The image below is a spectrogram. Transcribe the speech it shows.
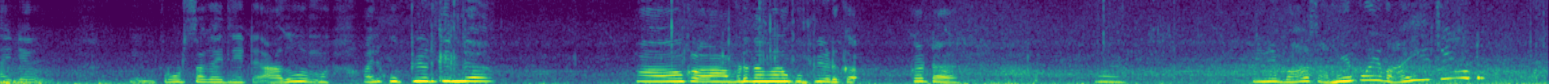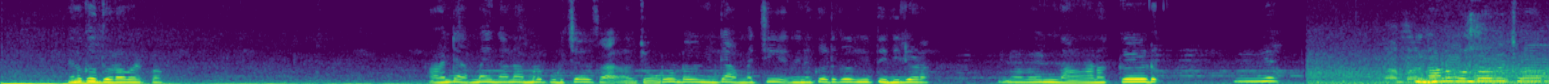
അതിന്റെ ഫ്രൂട്ട്സൊക്കെ അരിഞ്ഞിട്ട്. അതും അതിന് കുപ്പി എടുക്കില്ല. ആ അവിടെ നിന്ന് അങ്ങനെ കുപ്പി എടുക്കാം. കേട്ടോ? പിന്നെ വാ സമയം പോയി. വായിച്ചേ ഇങ്ങോട്ട്. നിനക്കെന്തോടാ കുഴപ്പം? അവന്റെ അമ്മ ഇന്നാണ് നമ്മൾ പിടിച്ച ചോറ് കൊണ്ടുവന്ന് നിന്റെ അമ്മച്ചി നിനക്ക് എടുത്തത് നീ തിന്നില്ലടാ. പിന്നെ അവൻ നാണക്കേട്. ഇന്നാൾ കൊണ്ടുവന്ന ചോറ്.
